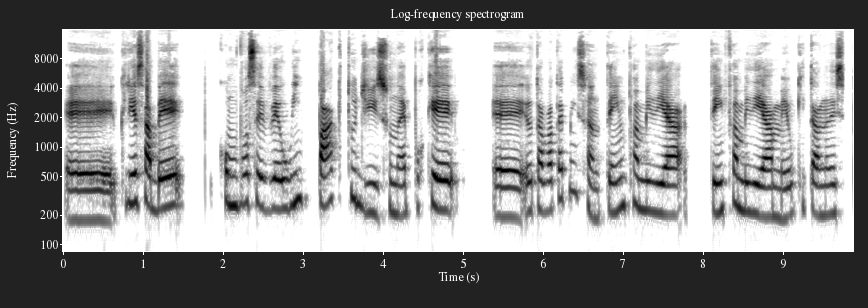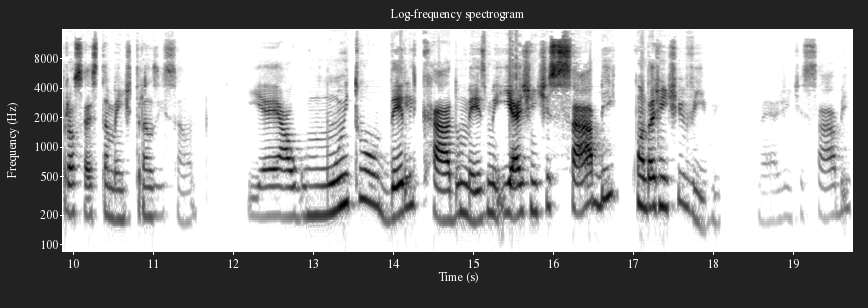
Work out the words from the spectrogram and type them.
É, eu queria saber como você vê o impacto disso, né? Porque é, eu estava até pensando, tem um familiar, tem familiar meu que está nesse processo também de transição. E é algo muito delicado mesmo, e a gente sabe quando a gente vive, né? A gente sabe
